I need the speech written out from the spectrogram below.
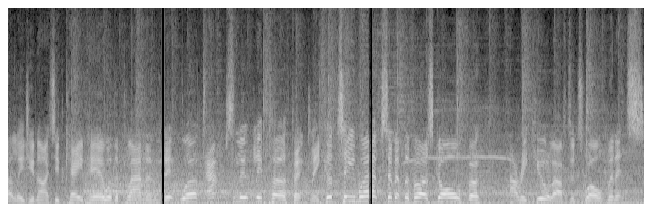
Well, Leeds United came here with a plan and it worked absolutely perfectly. Good teamwork, set up the first goal for Harry Kewell after 12 minutes.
